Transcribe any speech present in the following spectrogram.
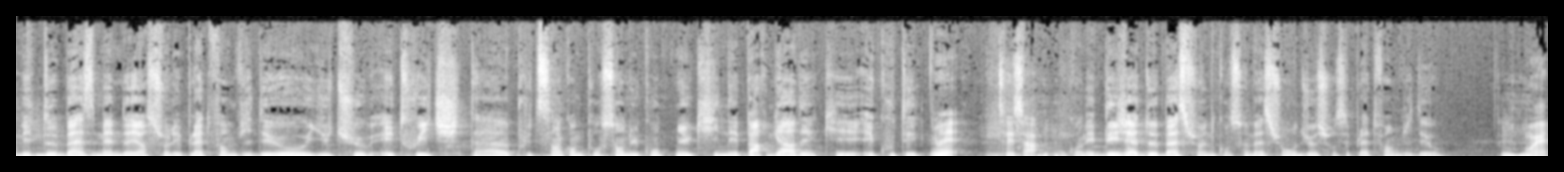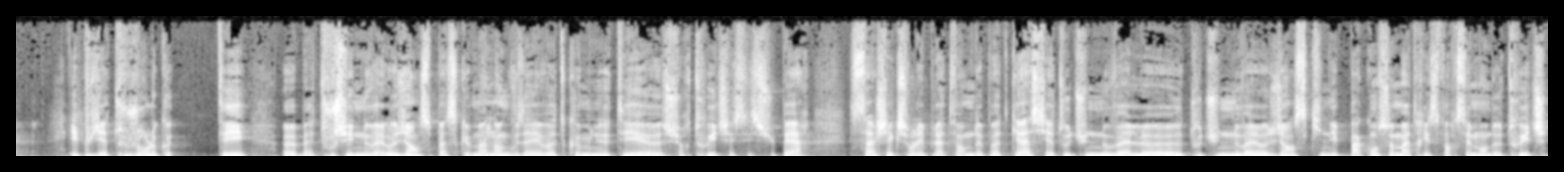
Mais de base, même d'ailleurs sur les plateformes vidéo, YouTube et Twitch, t'as euh, plus de 50% du contenu qui n'est pas regardé, qui est écouté. Ouais. C'est ça. Donc on est déjà de base sur une consommation audio sur ces plateformes vidéo. Ouais. Et puis il y a toujours le côté euh, bah, toucher une nouvelle audience parce que maintenant que vous avez votre communauté euh, sur Twitch et c'est super, sachez que sur les plateformes de podcast, il y a toute une nouvelle euh, toute une nouvelle audience qui n'est pas consommatrice forcément de Twitch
